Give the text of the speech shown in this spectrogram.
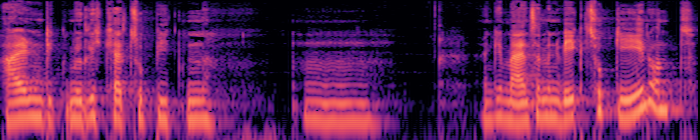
allen die Möglichkeit zu bieten, hm, einen gemeinsamen Weg zu gehen. Und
